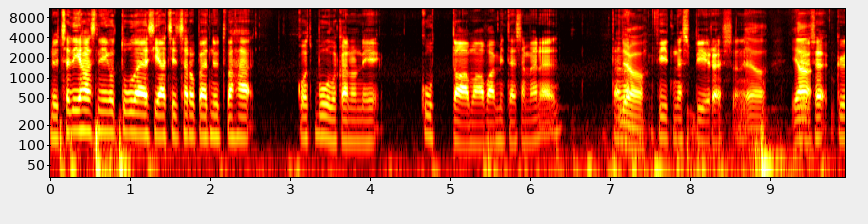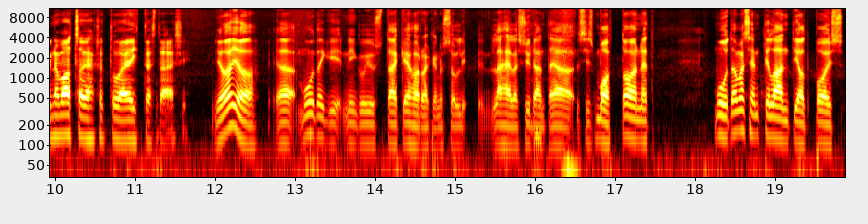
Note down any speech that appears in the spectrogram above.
Nyt se lihas niinku tulee sieltä, sit sä rupeat nyt vähän, kun oot bulkannut, niin kuttaamaan vai miten se menee täällä Joo. fitnesspiireissä. Niin Joo. ja... Kyllä, se, kyllä ne vatsalihakset tulee itsestään esiin. joo, joo. Ja muutenkin niin kuin just tää kehonrakennus on li- lähellä sydäntä. Ja siis motto on, että muutama sentti lantiolta pois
